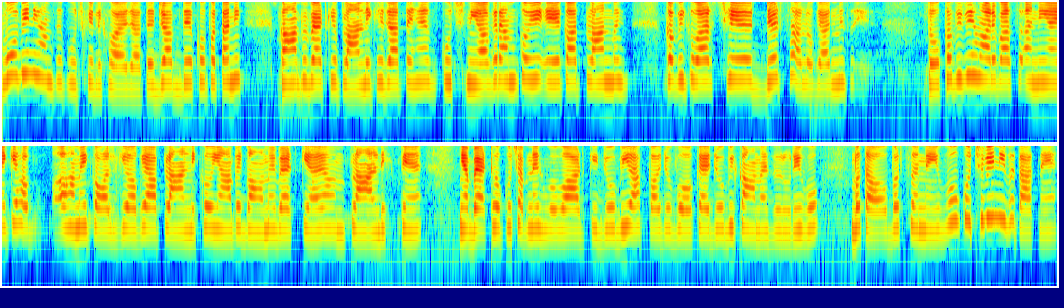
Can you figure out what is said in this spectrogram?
वो भी नहीं हमसे पूछ के लिखवाए जाते। जब देखो, पता नहीं कहाँ पे बैठ के प्लान लिखे जाते हैं, कुछ नहीं। अगर हम कोई एक आध प्लान में कभी कभार छः डेढ़ साल हो गया मीन्स तो कभी भी हमारे पास नहीं आए कि हम हमें कॉल किया हो कि आप प्लान लिखो, यहाँ पे गाँव में बैठ के आए, हम प्लान लिखते हैं, या बैठो कुछ अपने वार्ड की, जो भी आपका जो वर्क है, जो भी काम है ज़रूरी, वो बताओ। बट सर नहीं, वो कुछ भी नहीं बताते हैं।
